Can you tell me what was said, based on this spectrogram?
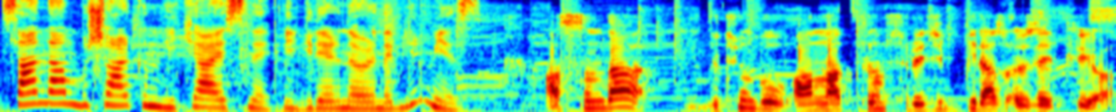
Senden bu şarkının hikayesini, bilgilerini öğrenebilir miyiz? Aslında bütün bu anlattığım süreci biraz özetliyor.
